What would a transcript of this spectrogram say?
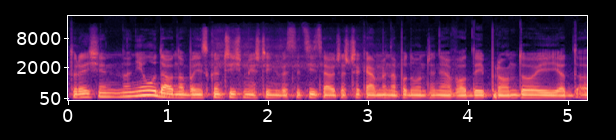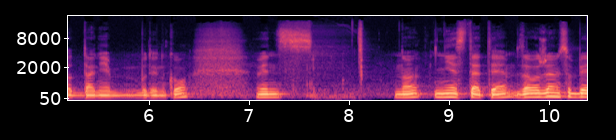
której się no, nie udał, no bo nie skończyliśmy jeszcze inwestycji, cały czas czekamy na podłączenia wody i prądu i od, oddanie budynku, więc no, niestety. Założyłem sobie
